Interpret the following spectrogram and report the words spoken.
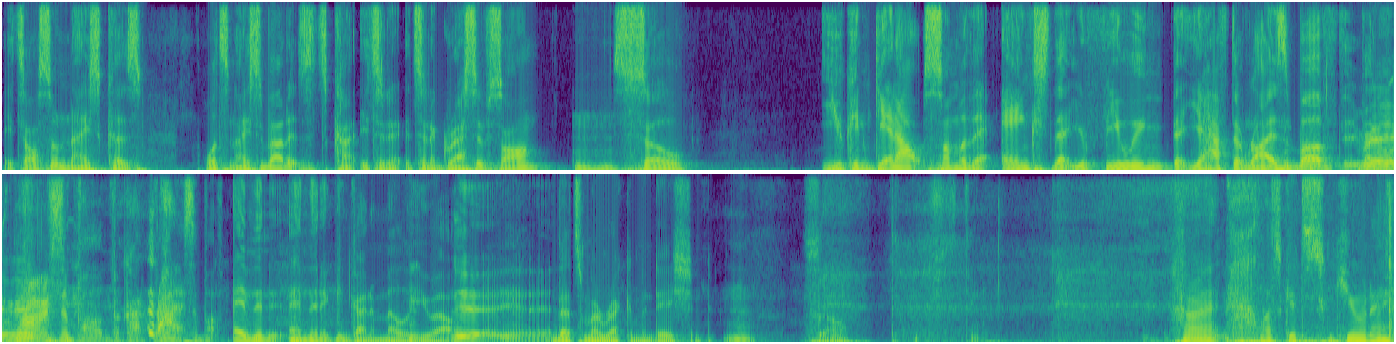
It's also nice because what's nice about it is it's kind it's an it's an aggressive song, so you can get out some of the angst that you're feeling that you have to rise above. Like, Right, right. Rise above, rise above, and then and then it can kind of mellow you out. Yeah, yeah, yeah. That's my recommendation. Mm. So, all right, let's get to some Q and A.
